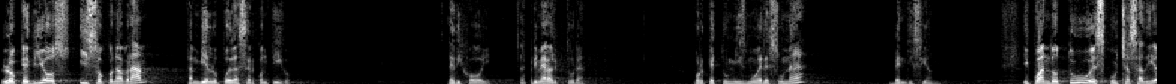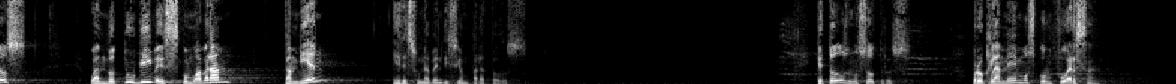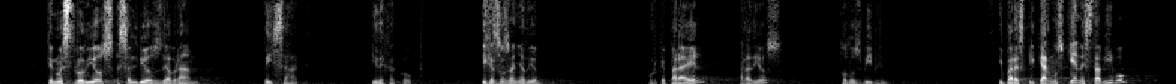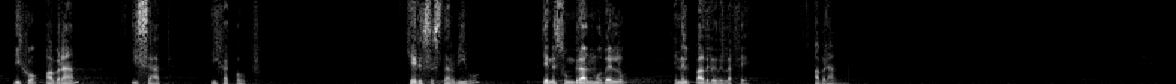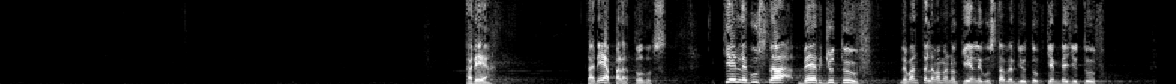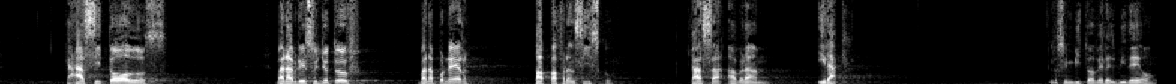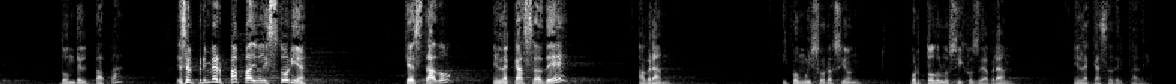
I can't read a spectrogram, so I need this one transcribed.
Lo que Dios hizo con Abraham, también lo puede hacer contigo. Le dijo hoy, la primera lectura, porque tú mismo eres una bendición. Y cuando tú escuchas a Dios, cuando tú vives como Abraham, también eres una bendición para todos. Que todos nosotros proclamemos con fuerza que nuestro Dios es el Dios de Abraham, de Isaac y de Jacob. Y Jesús añadió, porque para Él, para Dios, todos viven. Y para explicarnos quién está vivo, dijo Abraham, Isaac y Jacob. ¿Quieres estar vivo? Tienes un gran modelo en el padre de la fe, Abraham. Tarea, tarea para todos. ¿Quién le gusta ver YouTube? Levanta la mano, ¿quién le gusta ver YouTube? ¿Quién ve YouTube? Casi todos. Van a abrir su YouTube, van a poner Papa Francisco, Casa Abraham, Irak. Los invito a ver el video donde el Papa es el primer Papa en la historia que ha estado en la casa de Abraham y cómo hizo oración por todos los hijos de Abraham en la casa del Padre.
